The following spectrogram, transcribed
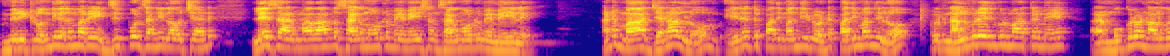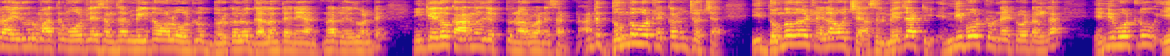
మీరు ఇట్లా ఉంది కదా మరి ఎగ్జిట్ పోల్స్ అన్ని ఇలా వచ్చాయంటే లేదు సార్ మా దాంట్లో సగం ఓట్లు మేము వేసినాం సగం ఓట్లు మేము వేయలే. అంటే మా జనాల్లో ఏదైతే పది మంది ఉంటే పది మందిలో ఒక నలుగురు ఐదుగురు మాత్రమే ముగ్గురు నలుగురు ఐదుగురు మాత్రం ఓట్లు వేసాం సార్. మిగతా వాళ్ళు ఓట్లు దొరకలో గల్లంతైనాయి అంటున్నారు. లేదు అంటే ఇంకేదో కారణాలు చెప్తున్నారు అనేసి అంటున్నారు అంటే దొంగ ఓట్లు ఎక్కడి నుంచి వచ్చాయి? ఈ దొంగ ఓట్లు ఎలా వచ్చాయి? అసలు మెజార్టీ ఎన్ని ఓట్లు ఉన్నాయి టోటల్గా? ఎన్ని ఓట్లు ఏ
